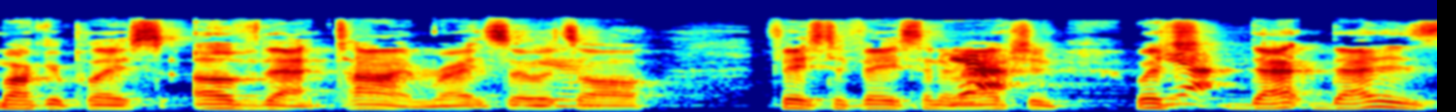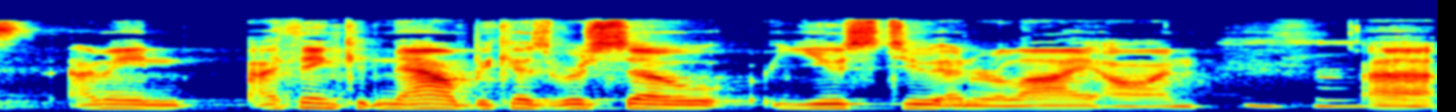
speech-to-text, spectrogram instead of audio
marketplace of that time, right? So it's all face to face interaction, which that that is, I mean, I think now because we're so used to and rely on mm-hmm. uh,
